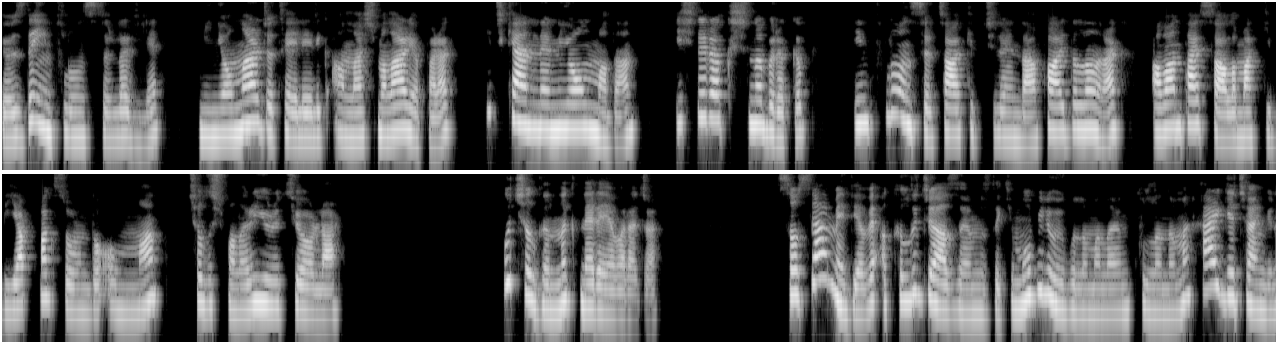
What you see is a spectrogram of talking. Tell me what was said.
gözde influencerlar ile milyonlarca TL'lik anlaşmalar yaparak hiç kendilerini yolmadan işleri akışına bırakıp influencer takipçilerinden faydalanarak avantaj sağlamak gibi yapmak zorunda olunan çalışmaları yürütüyorlar. Bu çılgınlık nereye varacak? Sosyal medya ve akıllı cihazlarımızdaki mobil uygulamaların kullanımı her geçen gün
